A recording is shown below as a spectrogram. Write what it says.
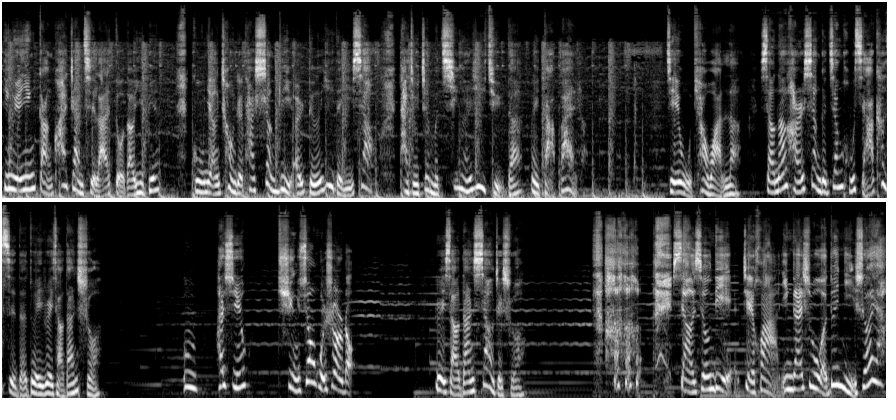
丁元英赶快站起来躲到一边。姑娘冲着他胜利而得意的一笑，他就这么轻而易举地被打败了。街舞跳完了，小男孩像个江湖侠客似的对芮小丹说：“嗯，还行。”挺像回事儿的，芮小丹笑着说：“哈哈，小兄弟，这话应该是我对你说呀。”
